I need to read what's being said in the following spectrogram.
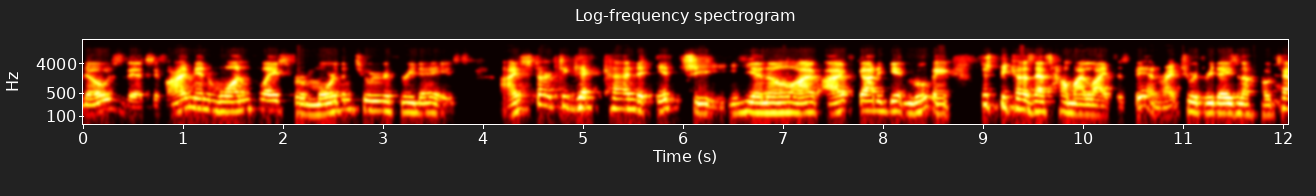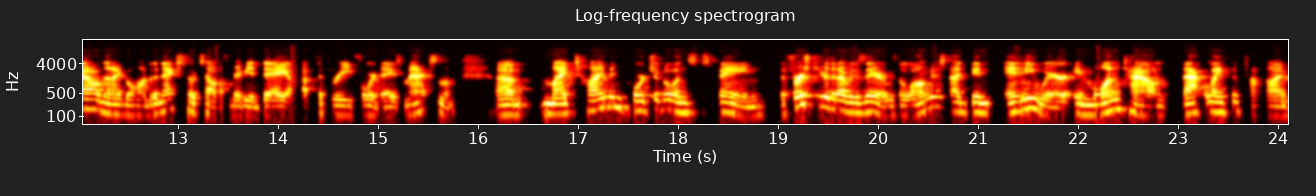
knows this. If I'm in one place for more than two or three days, I start to get kind of itchy. You know, I've, I've got to get moving just because that's how my life has been, right? Two or three days in a hotel, and then I go on to the next hotel for maybe a day, up to three, four days maximum. Um, my time in Portugal and Spain, the first year that I was there, was the longest I'd been anywhere in one town that length of time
